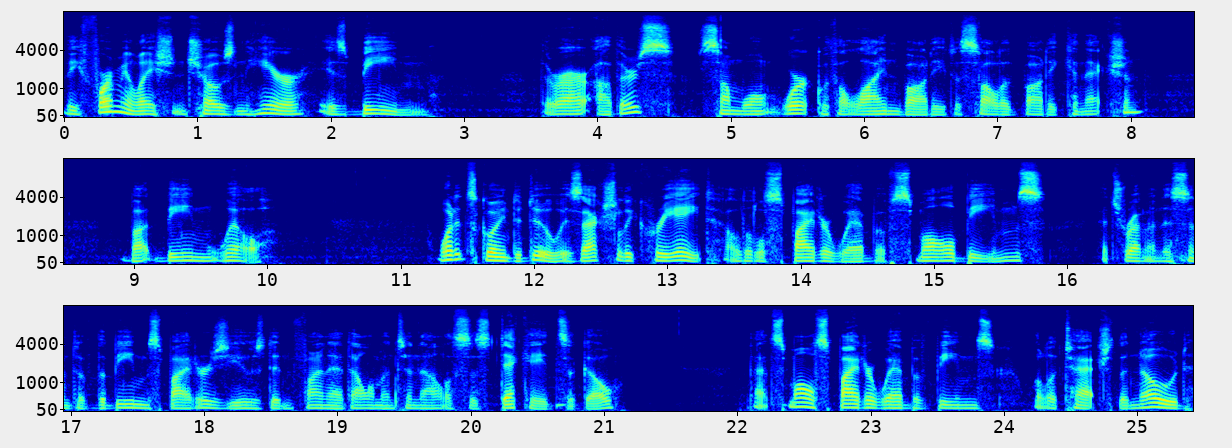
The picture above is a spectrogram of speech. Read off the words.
The formulation chosen here is beam. There are others. Some won't work with a line body to solid body connection, but beam will. What it's going to do is actually create a little spider web of small beams that's reminiscent of the beam spiders used in finite element analysis decades ago. That small spider web of beams will attach the node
